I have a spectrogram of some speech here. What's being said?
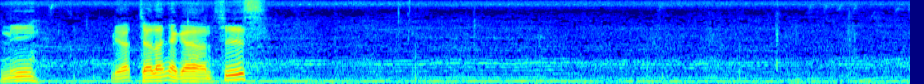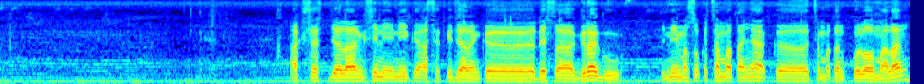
Ini lihat jalannya kan, sis. Akses jalan ke sini ini ke akses ke jalan ke desa Geragu. Ini masuk kecamatannya ke Kecamatan Pulau Malan,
